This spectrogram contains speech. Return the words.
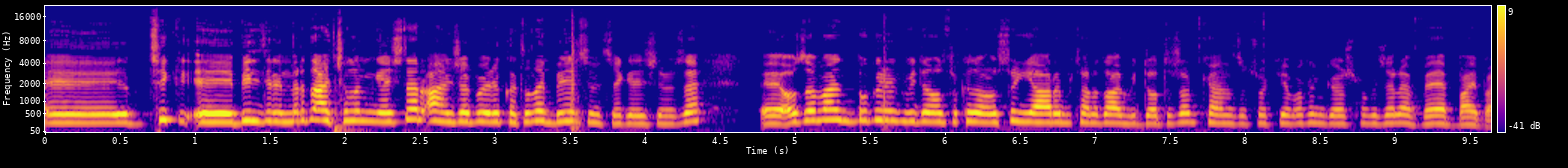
ee, çek, ee, bildirimleri de açalım gençler. Ancak böyle katılabilirsiniz çekilişimize. Ee, o zaman bugünlük videomuz bu kadar olsun. Yarın bir tane daha video atacağım. Kendinize çok iyi bakın. Görüşmek üzere ve bay bay.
